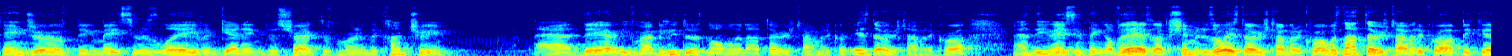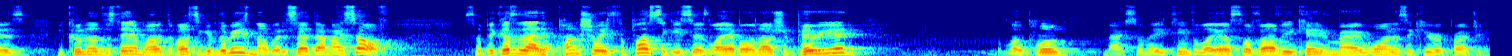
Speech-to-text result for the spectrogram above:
danger of being maester as slave and getting distracted from running the country. And there, even Rabbi Yehuda is normally not Darish Talmud Akra, is Darish Talmud Akra. And the amazing thing over there is Rabbi Shimon is always Darish Talmud Akra, was not Darish Talmud Akra because he couldn't understand why would the Pasuk give the reason. I would have said that myself. So because of that, he punctuates the pasuk. He says, "Layabal anoshim." Period. Low plug, maximum eighteen. V'layas lavav. You can't even marry one as a kira project.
